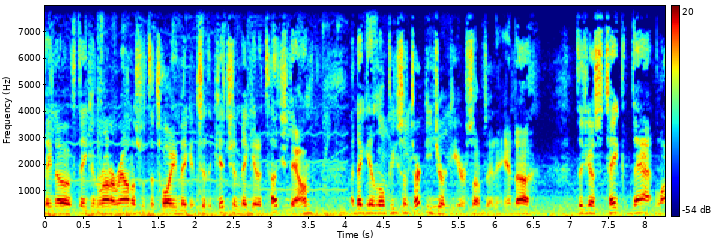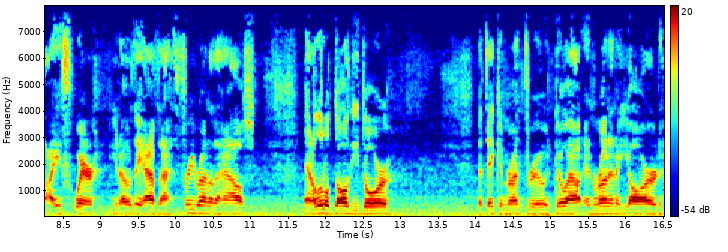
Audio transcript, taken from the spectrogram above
They know if they can run around us with the toy and make it to the kitchen, they get a touchdown, and they get a little piece of turkey jerky or something. And uh, to just take that life where you know they have that free run of the house and a little doggy door that they can run through and go out and run in a yard.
